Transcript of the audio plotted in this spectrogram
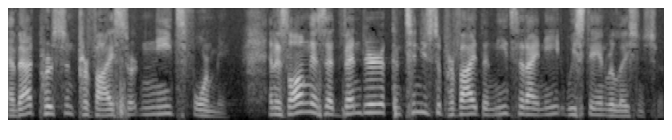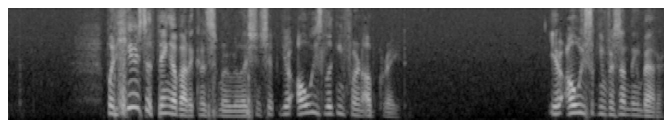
and that person provides certain needs for me. And as long as that vendor continues to provide the needs that I need, we stay in relationship. But here's the thing about a consumer relationship you're always looking for an upgrade. You're always looking for something better.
